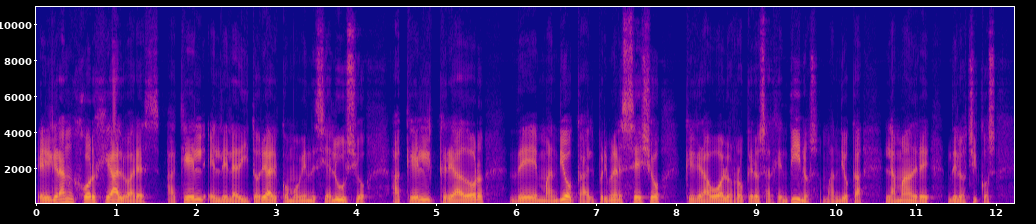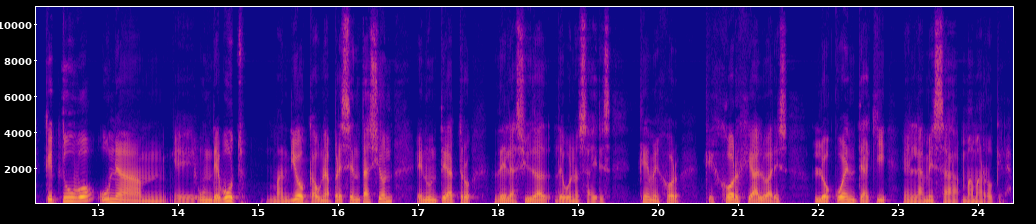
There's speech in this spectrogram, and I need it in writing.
el gran Jorge Álvarez, aquel, el de la editorial, como bien decía Lucio, aquel creador de Mandioca, el primer sello que grabó a los rockeros argentinos, Mandioca, la madre de los chicos, que tuvo una, mm, eh, un debut, Mandioca, una presentación en un teatro de la ciudad de Buenos Aires. Qué mejor que Jorge Álvarez lo cuente aquí en la mesa Mamá Rockera.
